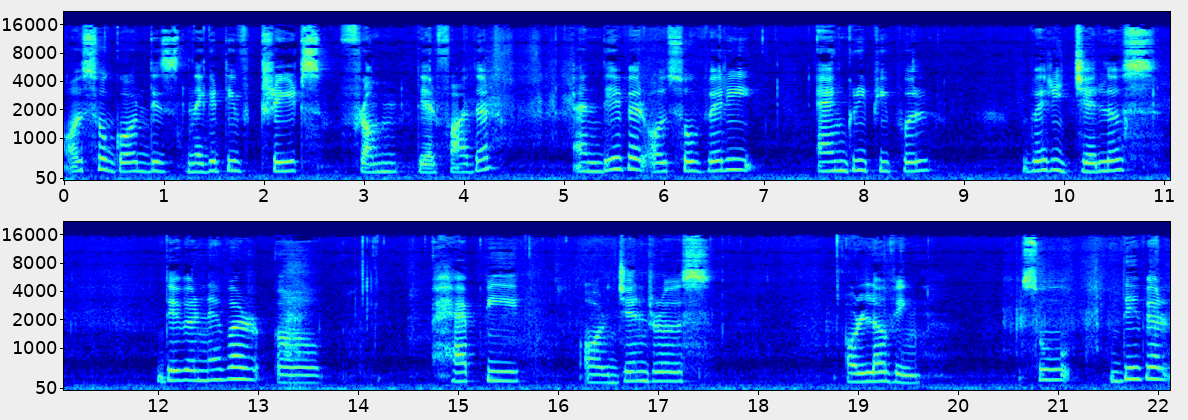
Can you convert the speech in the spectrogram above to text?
also got these negative traits from their father and they were also very angry people very jealous they were never uh, happy or generous or loving. So they were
